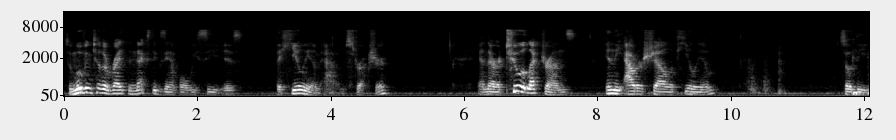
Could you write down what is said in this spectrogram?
So moving to the right, the next example we see is the helium atom structure. And there are two electrons in the outer shell of helium. So the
